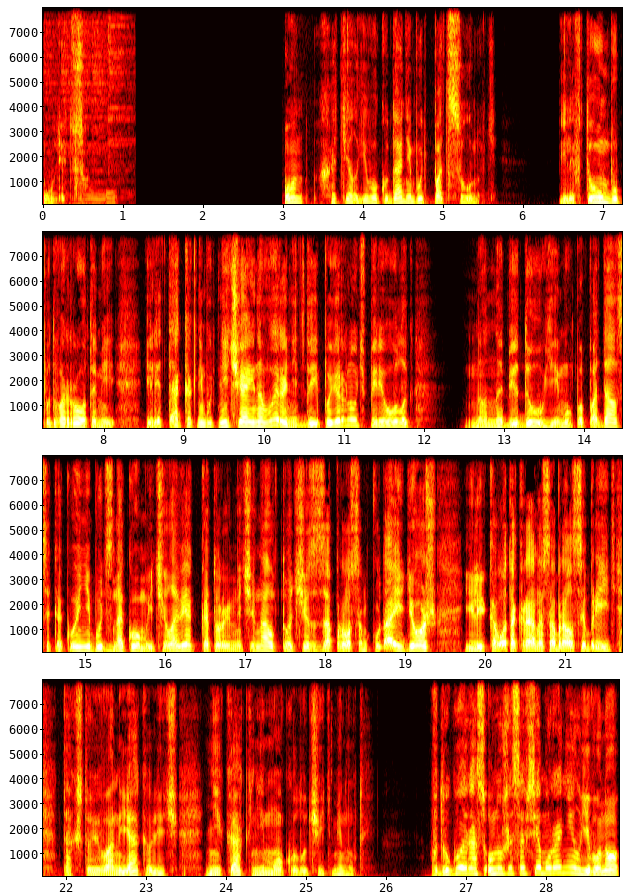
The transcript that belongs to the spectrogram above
улицу. Он хотел его куда-нибудь подсунуть, или в тумбу под воротами, или так как-нибудь нечаянно выронить, да и повернуть в переулок. Но на беду ему попадался какой-нибудь знакомый человек, который начинал тотчас с запросом «Куда идешь?» или «Кого так рано собрался брить?» Так что Иван Яковлевич никак не мог улучить минуты. В другой раз он уже совсем уронил его, но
